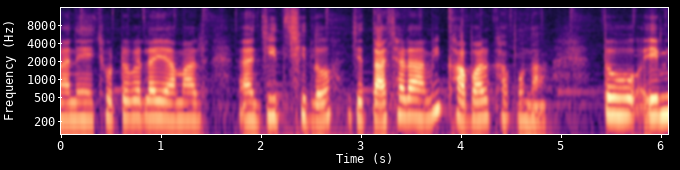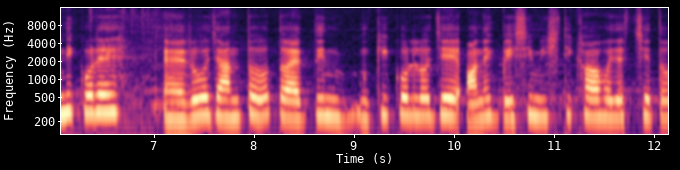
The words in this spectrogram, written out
মানে ছোটোবেলায় আমার জিদ ছিল যে তাছাড়া আমি খাবার খাব না। তো এমনি করে রোজ আনতো, তো একদিন কি করল যে অনেক বেশি মিষ্টি খাওয়া হয়ে যাচ্ছে। তো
